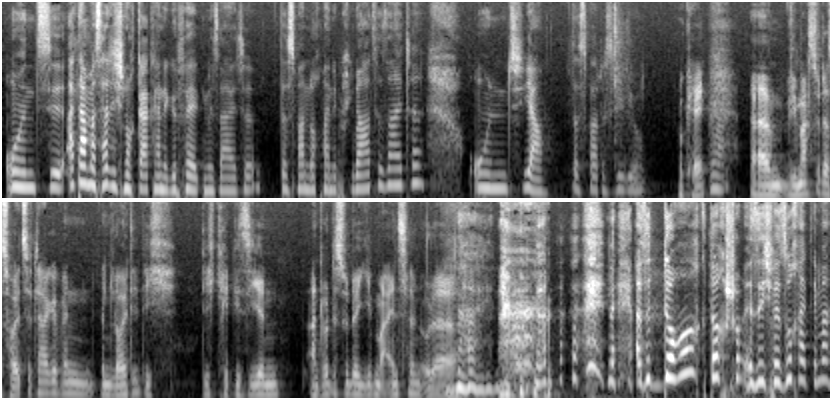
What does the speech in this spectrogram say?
Und äh, ah, damals hatte ich noch gar keine Gefällt mir Seite. Das war noch meine private Seite. Und ja, das war das Video. Okay. Ja. Ähm, wie machst du das heutzutage, wenn, wenn Leute dich, dich kritisieren? Antwortest du da jedem Einzelnen oder? Nein. Nein. Also doch, doch schon. Also ich versuche halt immer,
